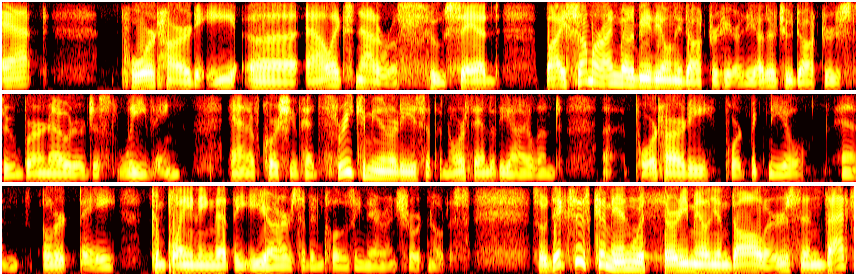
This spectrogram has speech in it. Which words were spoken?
at Port Hardy, uh, Alex Nataros, who said, by summer, I'm going to be the only doctor here. The other two doctors, through burnout, are just leaving. And of course, you've had three communities at the north end of the island uh, Port Hardy, Port McNeill, and Alert Bay complaining that the ERs have been closing there on short notice. So Dix has come in with $30 million, and that's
